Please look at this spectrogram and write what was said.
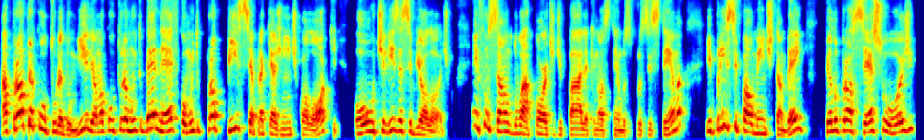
A própria cultura do milho é uma cultura muito benéfica, muito propícia para que a gente coloque ou utilize esse biológico, em função do aporte de palha que nós temos para o sistema e principalmente também pelo processo hoje,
